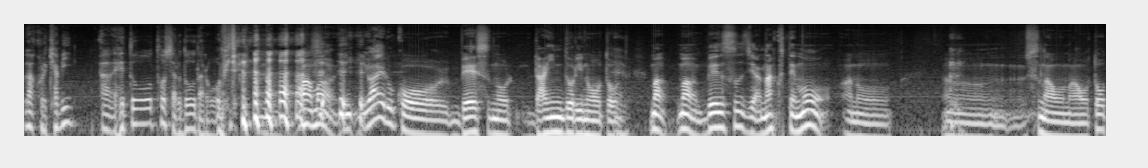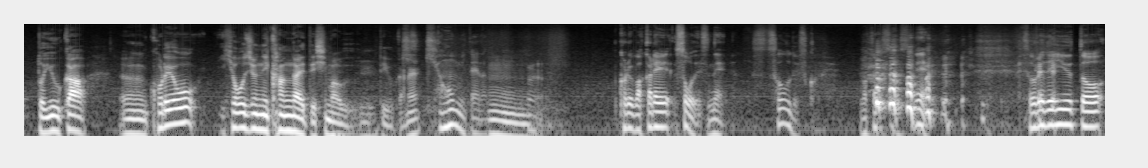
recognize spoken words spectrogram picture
うわこれキャビあヘッドを通したらどうだろう？みたいな。まあまあいいわゆるこうベースのライン取りの音、はい。まあまあベースじゃなくてもあの、うん、素直な音というか、うん、これを標準に考えてしまうっていうかね。基本みたいな、うん。これ分かれそうですね。そうですかね。分かれそうですね。それで言うと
